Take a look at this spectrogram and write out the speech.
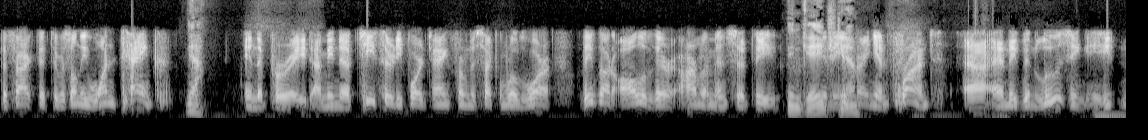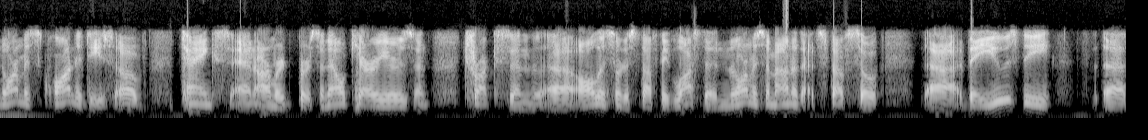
The fact that there was only one tank. Yeah in the parade. I mean, a T-34 tank from the Second World War. They've got all of their armaments at the Engaged, in the yeah. Ukrainian front, uh, and they've been losing enormous quantities of tanks and armored personnel carriers and trucks and uh, all this sort of stuff. They've lost an enormous amount of that stuff. So uh, they use the uh,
